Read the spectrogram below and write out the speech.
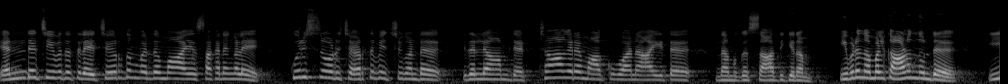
എന്റെ ജീവിതത്തിലെ ചെറുതും വലുതുമായ സഹനങ്ങളെ കുരിശിനോട് ചേർത്ത് വെച്ചുകൊണ്ട് ഇതെല്ലാം രക്ഷാകരമാക്കുവാനായിട്ട് നമുക്ക് സാധിക്കണം. ഇവിടെ നമ്മൾ കാണുന്നുണ്ട് ഈ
